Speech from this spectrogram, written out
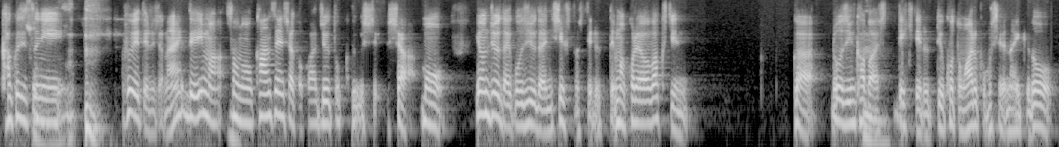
確実に増えてるじゃない？で今その感染者とか重篤者も40代50代にシフトしてるってまあこれはワクチンが老人カバーできてるっていうこともあるかもしれないけど、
